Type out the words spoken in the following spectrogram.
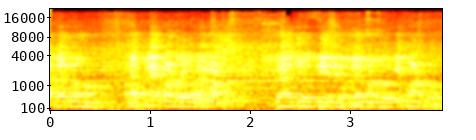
ಅದನ್ನು ಅಪ್ಲೈ ಮಾಡುವಾಗ ಗೃಹ ಜ್ಯೋತಿಯಲ್ಲಿ ಅಪ್ಲೈ ಮಾಡುವವರಿಗೆ ಮಾಡ್ಬೋದು.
